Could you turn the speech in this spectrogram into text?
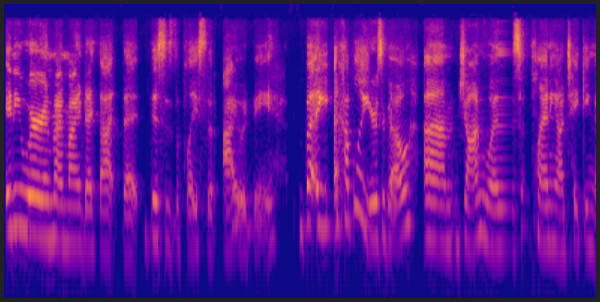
anywhere in my mind I thought that this is the place that I would be but a, a, couple of years ago, um, John was planning on taking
